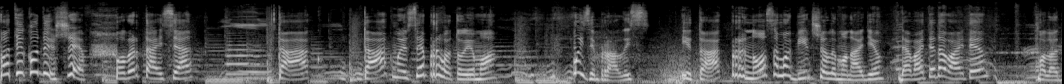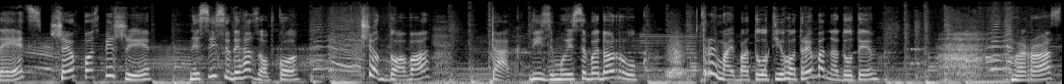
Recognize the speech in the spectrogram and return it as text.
А ти куди, шеф? Повертайся. Так, так, ми все приготуємо. Ми зібрались. І так, приносимо більше лимонадів. Давайте, давайте. Молодець, шеф, поспіши. Неси сюди газовку. Чудово. Так, візьми себе до рук. Тримай батут, його треба надути. Гаразд,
